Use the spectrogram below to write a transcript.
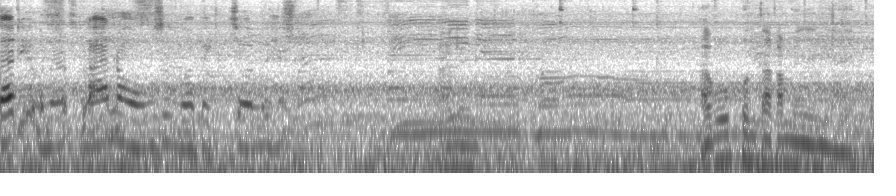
dari benar plano sebuah picture Ako punta kami niya ito.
